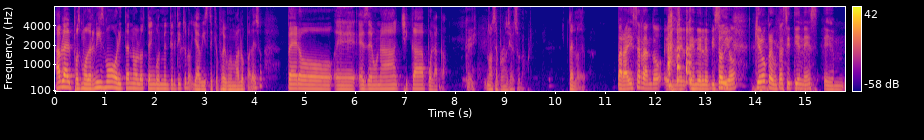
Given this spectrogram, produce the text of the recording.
Habla del posmodernismo. Ahorita no lo tengo en mente el título. Ya viste que soy muy malo para eso pero eh, es de una chica polaca. Okay. No sé pronunciar su nombre. Te lo debo. para ir cerrando en el, en el episodio, quiero preguntar si tienes em,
